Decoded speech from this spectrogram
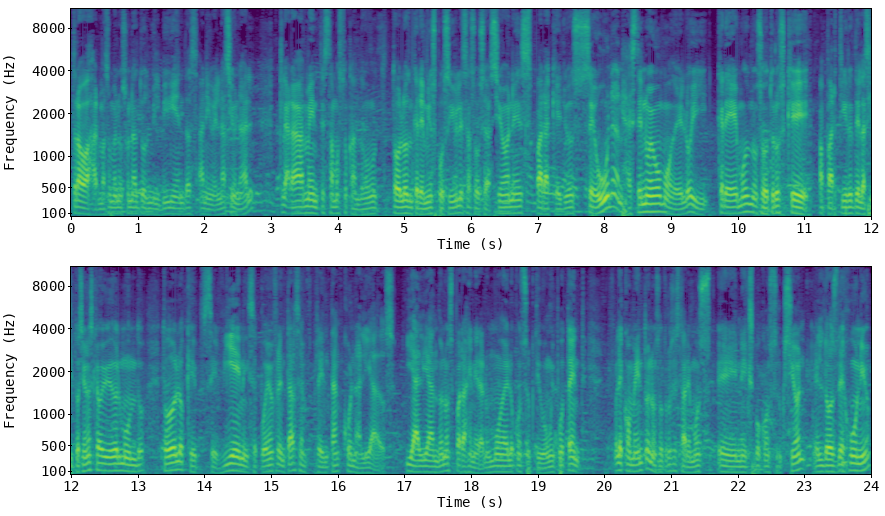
trabajar más o menos unas 2.000 viviendas a nivel nacional. Claramente estamos tocando todos los gremios posibles, asociaciones, para que ellos se unan a este nuevo modelo y creemos nosotros que a partir de las situaciones que ha vivido el mundo, todo lo que se viene y se puede enfrentar se enfrentan con aliados y aliándonos para generar un modelo constructivo muy potente. Le comento, nosotros estaremos en Expo Construcción el 2 de junio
